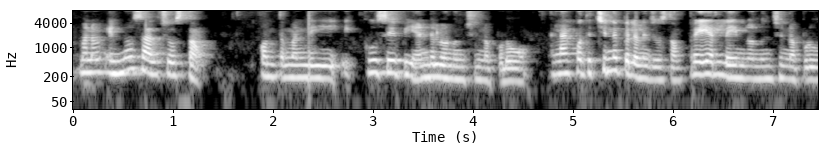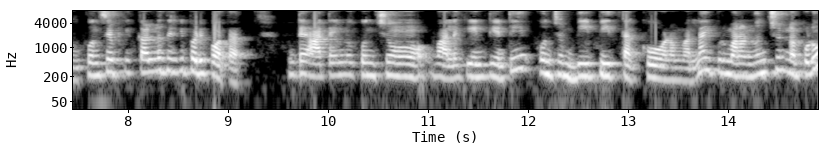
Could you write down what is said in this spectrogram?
మనం ఎన్నోసార్లు చూస్తాం. కొంతమంది ఎక్కువసేపు ఎండలో నుంచున్నప్పుడు లేకపోతే చిన్నపిల్లల్ని చూస్తాం. ప్రేయర్ లైన్లో నుంచున్నప్పుడు కొంతసేపుకి కళ్ళు తిరిగి పడిపోతారు. అంటే ఆ టైంలో కొంచెం వాళ్ళకి ఏంటి అంటే కొంచెం బీపీ తక్కువ అవడం వల్ల ఇప్పుడు మనం నుంచున్నప్పుడు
